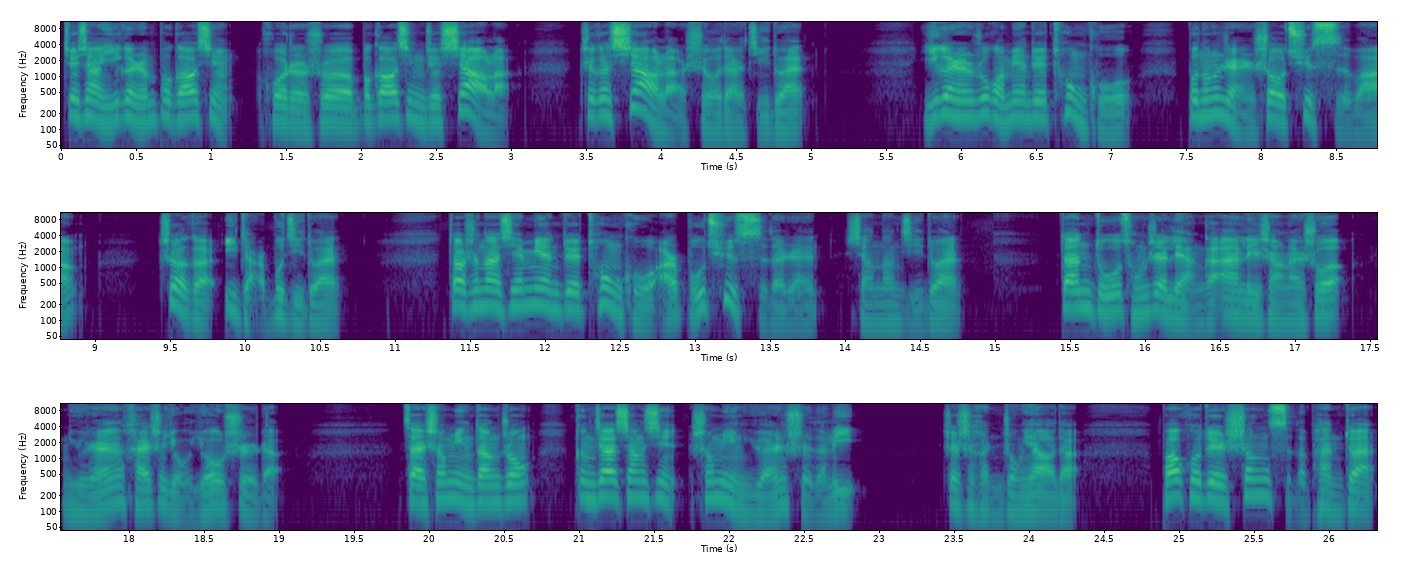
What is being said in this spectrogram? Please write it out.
就像一个人不高兴，或者说不高兴就笑了。这个笑了是有点极端。一个人如果面对痛苦不能忍受去死亡，这个一点不极端。倒是那些面对痛苦而不去死的人相当极端。单独从这两个案例上来说，女人还是有优势的，在生命当中更加相信生命原始的力，这是很重要的。包括对生死的判断，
